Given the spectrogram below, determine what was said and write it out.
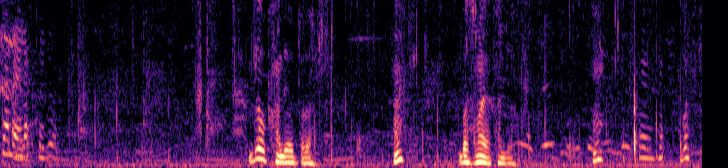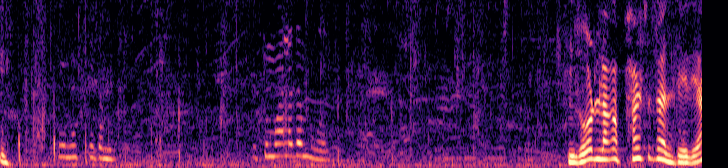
चालायला लागतं खांद्यावर तुला हं? बस माझ्या खांद्यावर. हं? बस की. दम तुम्हाला दमवल जोड लागा फास्ट चालते त्या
